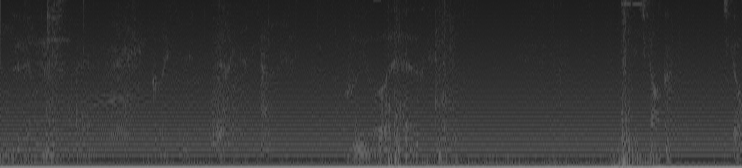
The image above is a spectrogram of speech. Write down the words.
I'm doing it. He's gone. Let's go.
